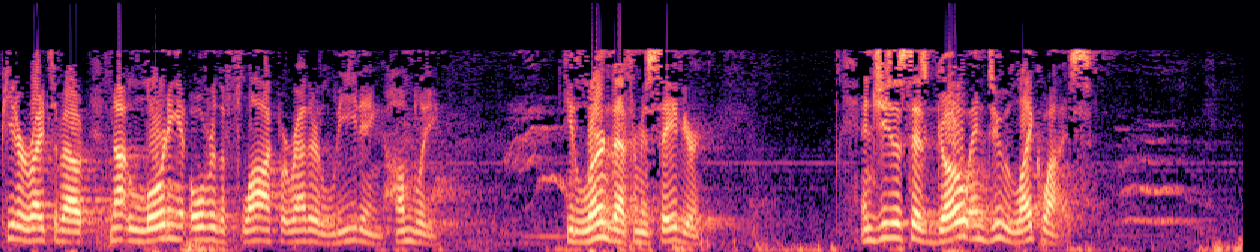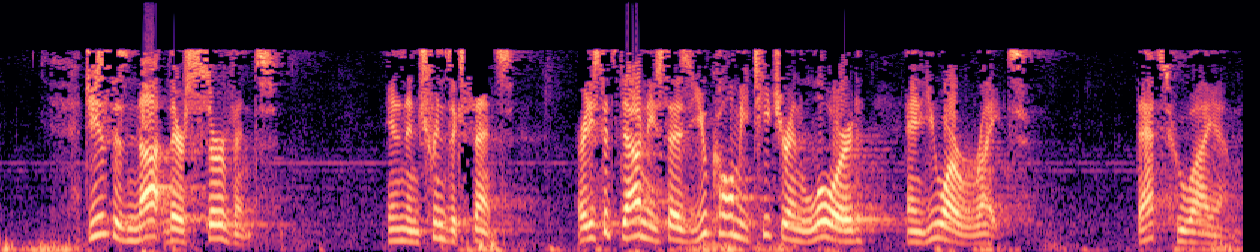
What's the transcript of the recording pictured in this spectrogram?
Peter writes about not lording it over the flock, but rather leading humbly. He learned that from his Savior. And Jesus says, Go and do likewise. Jesus is not their servant in an intrinsic sense. Right? He sits down and he says, You call me teacher and Lord, and you are right. That's who I am.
